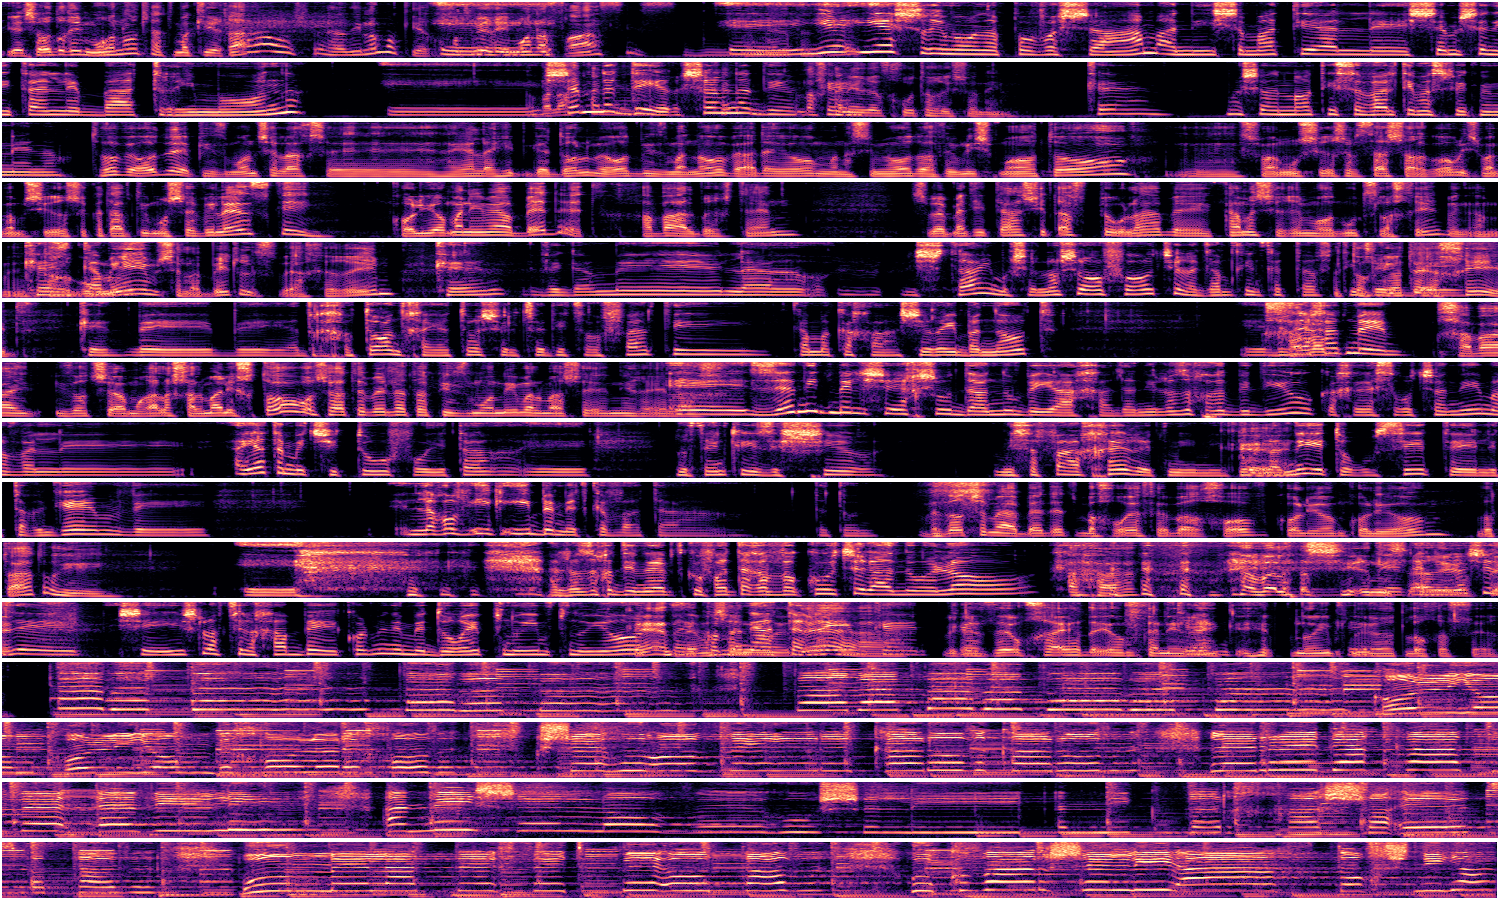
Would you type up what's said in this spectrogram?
יש עוד רימונות שאת מכירה, או שאני לא מכיר? חוץ אה, מרימונה פרנסיס? אה, יש רימונה פה ושם, אני שמעתי על אה, שם שניתן לבת רימון. אה, שם כנראה- נדיר, שם כן, נדיר, לך כן. כנראה זכות הראשונים. כן, כמו שאמרתי, סבלתי מספיק ממנו. טוב, ועוד אה, פזמון שלך שהיה להיט גדול מאוד בזמנו, ועד היום אנשים מאוד אוהבים לשמוע אותו. אה, שמענו שיר של סשה ארגוב, נשמע גם שיר שכתבתי עם משה וילנסקי. כל יום אני מאבדת, חווה אלברשטיין, שבאמת איתה שיתף פעולה בכמה שירים מאוד מוצלחים, וגם אה, כן, תרגומים של הביטלס ואחרים. כן, וגם אה, ל- לשתיים או שלוש ההופעות שלה, גם כן כתבתי. בתוכניות ב- היחיד. כן, ב- בהדרכתו, הנחייתו של צדי צרפתי, כמה ככה שירי בנות. אה, וזה אחד מהם. חווה היא זאת שאמרה לך על מה לכתוב, או שאת הבאת לה את הפזמונים על מה שנראה לך? זה נדמה לי שאיכשהו דנו ביחד. אני לא זוכרת בדיוק, אחרי עשרות שנים, אבל היה תמיד שיתוף, או היא הייתה נותנת לי איזה שיר משפה אחרת, מ- מפולנית או רוסית, אה, לתרגם, ולרוב היא, היא באמת קבעה את הטון. וזאת שמאבדת בחור יפה ברחוב כל יום, כל יום, זאת את או היא? אה, אני לא זוכרת אם זה היה בתקופת הרווקות שלנו או לא. אבל השיר כן, נשאר אני יפה. יודעת שזה, שיש לו הצלחה בכל מיני מדורי פנויים פנויות, כן, זה מה בכל שאני מיני יודע. אתרים, כן. בגלל כן. זה הוא חי עד היום כנראה, כן. כי פנויים כן. פנויות לא חסר. כל יום, בכל רחוב, כשהוא עובר קרוב קרוב, לרגע קט ואווילי, אני שלו והוא שלי, אני כבר חשה את שפתיו, ומלטף את פאותיו, הוא כבר שלי, אך תוך שנייה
